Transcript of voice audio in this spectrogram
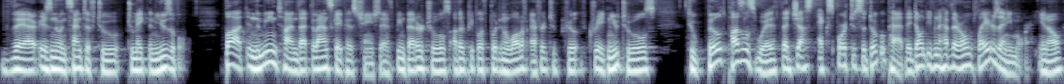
there is no incentive to to make them usable. But in the meantime, that landscape has changed. There have been better tools. Other people have put in a lot of effort to cre- create new tools to build puzzles with that just export to SudokuPad. They don't even have their own players anymore, you know?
